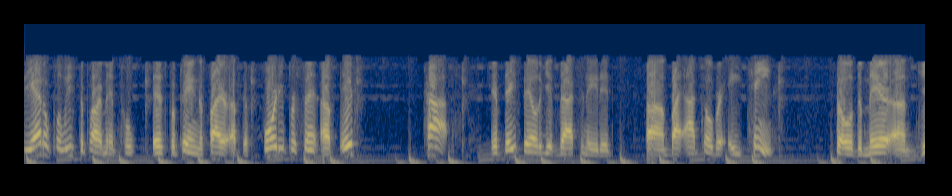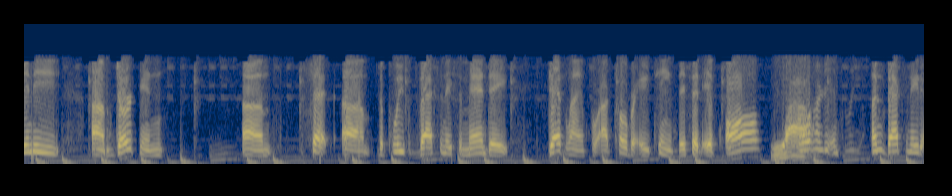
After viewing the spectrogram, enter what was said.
Seattle Police Department po- is preparing to fire up to 40% of its cops if they fail to get vaccinated um, by October 18th. So the mayor, um, Jenny um, Durkin, um, set um, the police vaccination mandate deadline for October 18th. They said if all Wow. 403 unvaccinated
